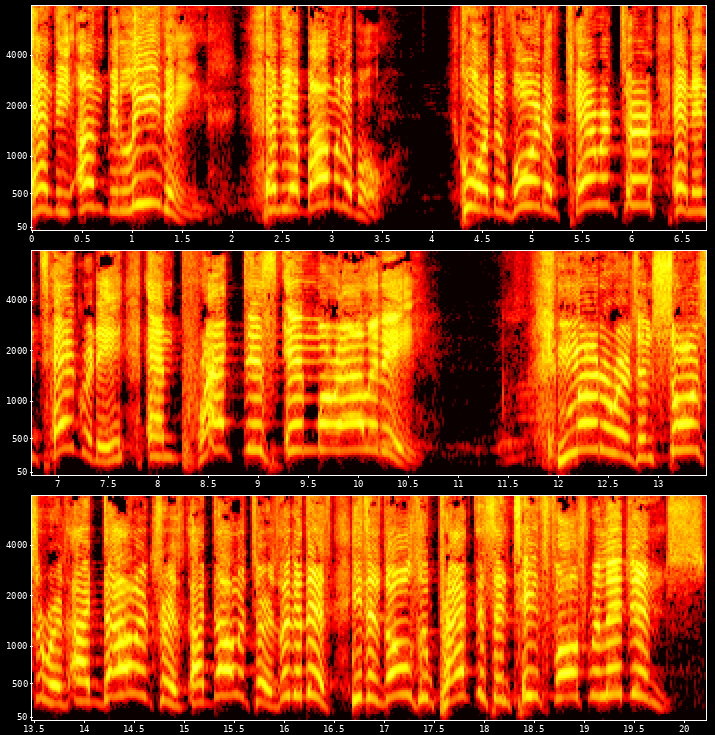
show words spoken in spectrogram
and the unbelieving and the abominable, who are devoid of character and integrity and practice immorality. Murderers and sorcerers, idolaters, idolaters. Look at this. He says, those who practice and teach false religions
